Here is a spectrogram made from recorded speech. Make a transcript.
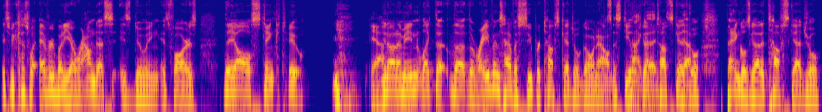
It's because what everybody around us is doing. As far as they all stink too. Yeah, You know what I mean? Like the the the Ravens have a super tough schedule going out. the Steelers not got a tough schedule. Bengals got a tough schedule.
